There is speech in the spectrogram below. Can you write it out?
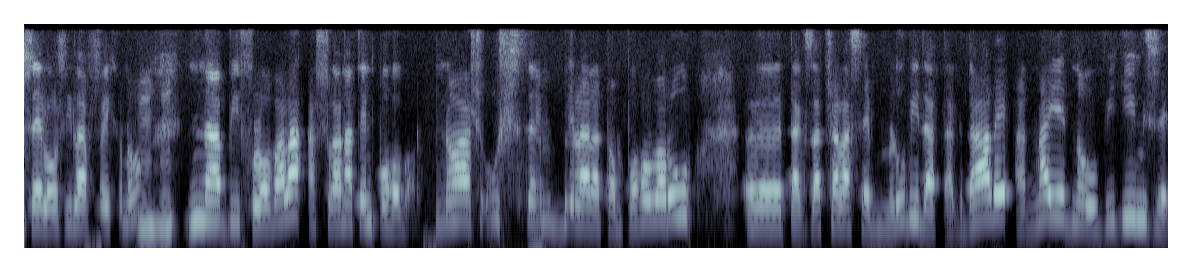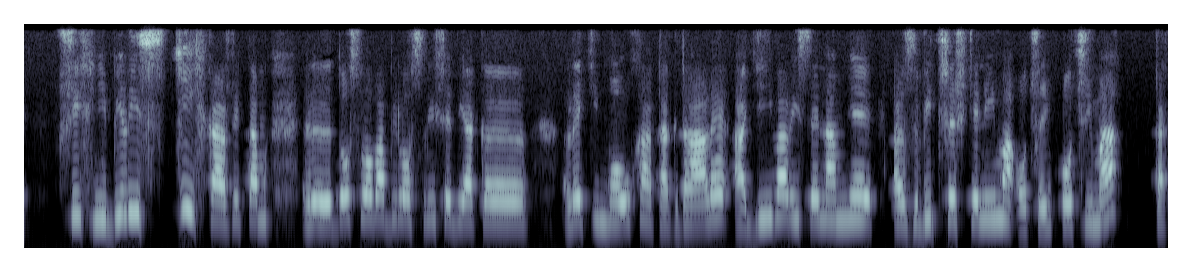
přeložila všechno, mm-hmm. nabiflovala a šla na ten pohovor. No až už jsem byla na tom pohovoru, e, tak začala jsem mluvit a tak dále a najednou vidím, že všichni byli sticha, že tam e, doslova bylo slyšet, jak e, letí moucha a tak dále a dívali se na mě s vytřeštěnýma oči, očima tak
